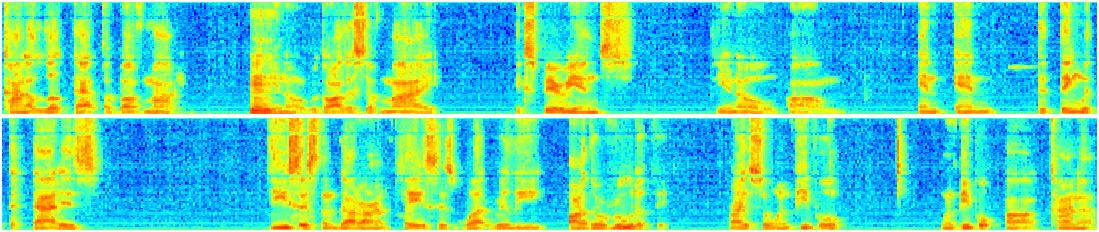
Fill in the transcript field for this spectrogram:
kind of looked at above mine, Mm. you know, regardless of my experience, you know, um, and and the thing with that is these systems that are in place is what really are the root of it, right? So when people when people uh, kind of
